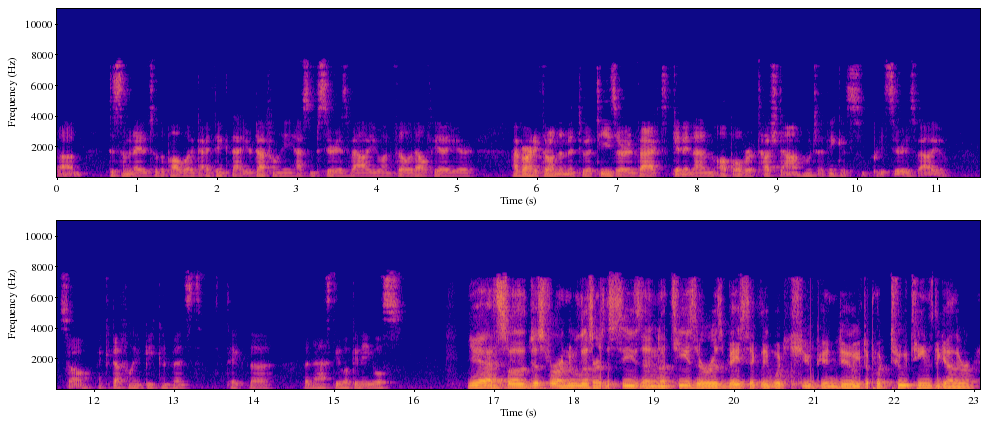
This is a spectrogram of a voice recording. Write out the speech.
um, disseminated to the public, I think that you definitely have some serious value on Philadelphia here. I've already thrown them into a teaser, in fact, getting them up over a touchdown, which I think is pretty serious value. So I could definitely be convinced to take the, the nasty looking Eagles. Yeah, so just for our new listeners this season, a teaser is basically what you can do. You have to put two teams together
